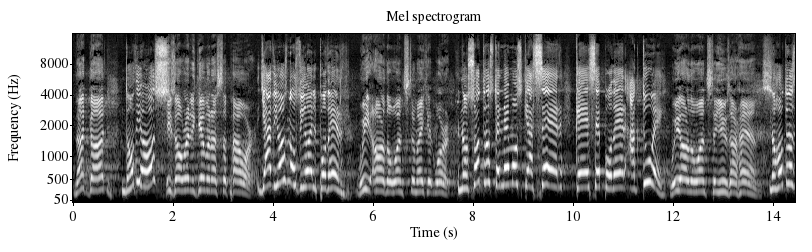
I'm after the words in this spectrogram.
Not God. No Dios, He's already given us the power. ya Dios nos dio el poder. We are the ones to make it work. Nosotros tenemos que hacer que ese poder actúe. We are the ones to use our hands. Nosotros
